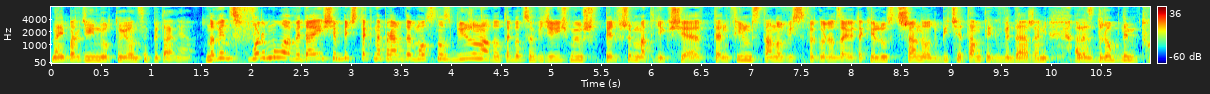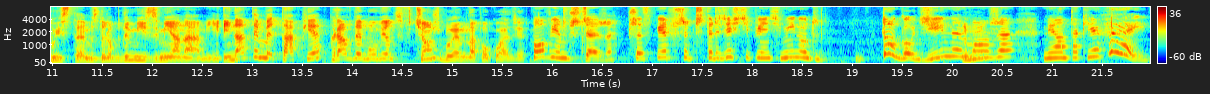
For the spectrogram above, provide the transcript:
najbardziej nurtujące pytania. No więc formuła wydaje się być tak naprawdę mocno zbliżona do tego, co widzieliśmy już w pierwszym Matrixie. Ten film stanowi swego rodzaju takie lustrzane odbicie tamtych wydarzeń, ale z drobnym twistem, z drobnymi zmianami. I na tym etapie, prawdę mówiąc, wciąż byłem na pokładzie. Powiem szczerze, przez pierwsze 45 minut do godziny może miałam takie hej.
